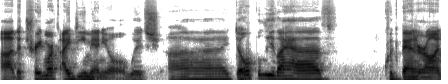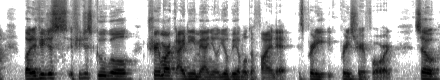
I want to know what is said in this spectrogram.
uh, the trademark ID manual, which I don't believe I have quick banner on. But if you just if you just Google trademark ID manual, you'll be able to find it. It's pretty pretty straightforward. So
